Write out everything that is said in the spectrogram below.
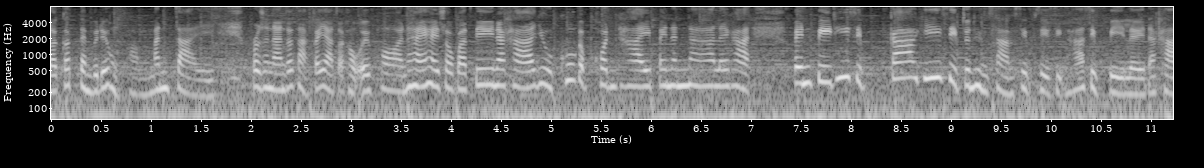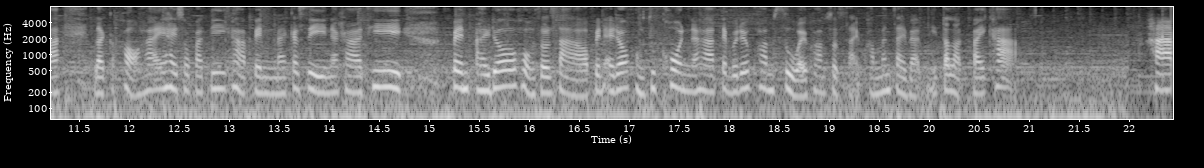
แล้วก็เต็มไปด้วยของความมั่นใจ เพราะฉะนั้นจ้าจ๋าก็อยากจะขออวยพรให้ไฮโซปาร์ตี้นะคะ อยู่คู่กับคนไทยไปนานๆเลยค่ะ เป็นปีที่ 19 20 จนถึง 30 40 50 ปีเลยนะคะ แล้วก็ขอให้ไฮโซปาร์ตี้ค่ะ เป็นแมกกาซีนนะคะที่เป็นไอดอลของสาวๆ เป็นไอดอลของทุกคนนะคะ เต็มไปด้วยความสวยความสดใส ความมั่นใจแบบนี้ตลอดไปค่ะ ค่ะ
